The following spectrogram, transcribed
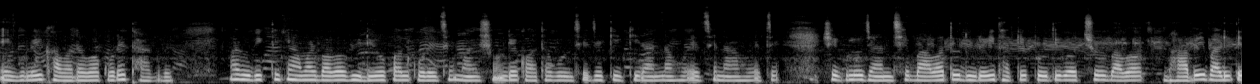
এগুলোই খাওয়া দাওয়া করে থাকবে। আর ওদিক থেকে আমার বাবা ভিডিও কল করেছে, মায়ের সঙ্গে কথা বলছে যে কী কী রান্না হয়েছে, না হয়েছে, সেগুলো জানছে। বাবা তো দূরেই থাকে, প্রতি বছর বাবা ভাবে বাড়িতে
